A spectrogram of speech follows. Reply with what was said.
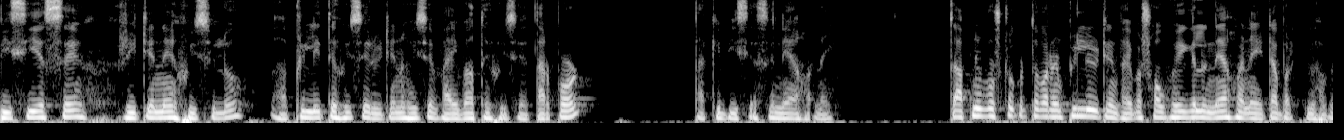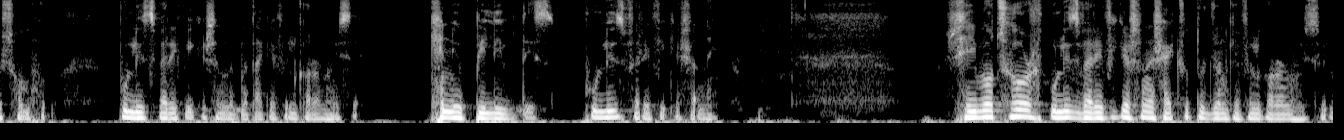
বিসিএসে রিটেনে হয়েছিল প্রিলিতে হয়েছে রিটেনে হয়েছে ভাইভাতে হয়েছে তারপর তাকে বিসিএসে নেওয়া হয় নাই। তো আপনি প্রশ্ন করতে পারেন, প্রিলি রিটেন ভাইবা সব হয়ে গেলে নেওয়া হয় না, এটা আবার কীভাবে সম্ভব? পুলিশ ভেরিফিকেশানে তাকে ফিল করানো হয়েছে can you believe this police ভেরিফিকেশানে সেই বছর পুলিশ ভেরিফিকেশানে ষাট সত্তর জনকে ফিল করানো হয়েছিল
